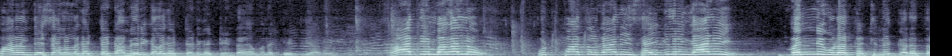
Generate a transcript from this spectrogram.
ఫారెన్ దేశాలలో కట్టాడు అమెరికాలో కట్టాడు కట్టింటాయా మన కేటీఆర్? రాత్రి పగళ్ళు ఫుట్పాత్లు కానీ సైక్లింగ్ కానీ ఇవన్నీ కూడా కఠిన ఘనత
